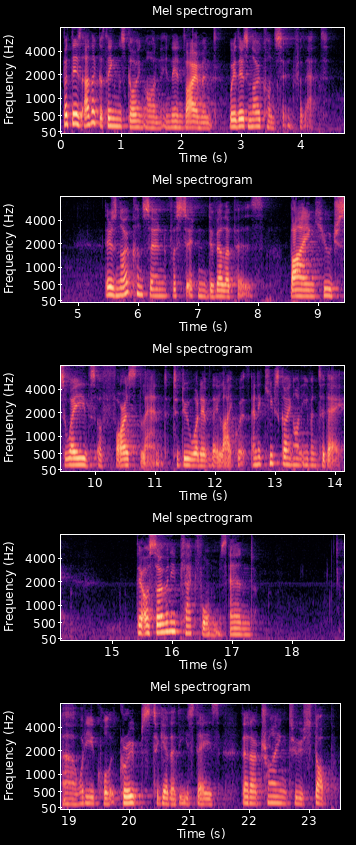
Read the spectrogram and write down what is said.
But there's other things going on in the environment where there's no concern for that. There's no concern for certain developers buying huge swathes of forest land to do whatever they like with, and it keeps going on even today. There are so many platforms and uh, what do you call it, groups together these days that are trying to stop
